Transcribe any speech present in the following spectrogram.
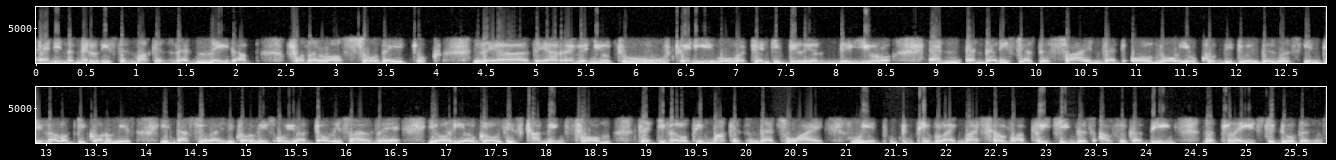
and in the Middle Eastern markets, that made up for the loss. So they took their, their revenue to 20 over 20 billion euro. And, and that is just a sign that although you could be doing business in developed economies, industrialized economies, or you are domiciled there, your real growth is coming from the developing markets. And that's why we, people like myself are preaching this Africa being the place to do business.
